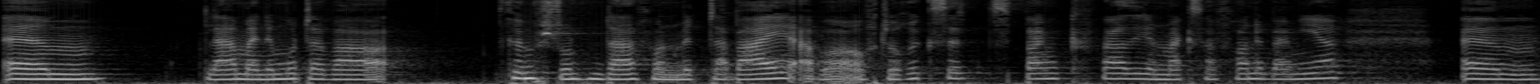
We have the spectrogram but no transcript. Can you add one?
Ähm, klar, meine Mutter war fünf Stunden davon mit dabei, aber auf der Rücksitzbank quasi und Max war vorne bei mir. Ähm,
